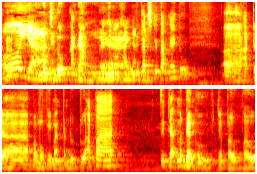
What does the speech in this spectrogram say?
Oh iya. Menjenguk kandang. Menjenguk Eh, kandang, Itu kan ya. sekitarnya itu eh, ada pemukiman penduduk apa tidak mengganggu dan bau-bau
